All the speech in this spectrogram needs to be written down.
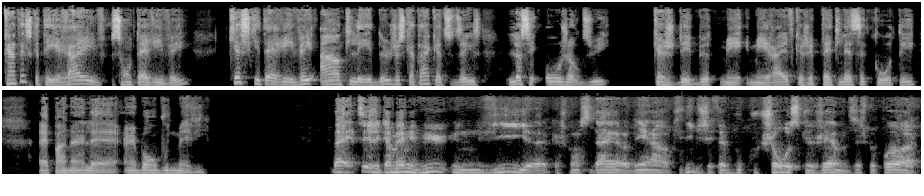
quand est-ce que tes rêves sont arrivés? Qu'est-ce qui est arrivé entre les deux jusqu'à temps que tu dises, là, c'est aujourd'hui que je débute mes, mes rêves que j'ai peut-être laissé de côté euh, pendant un bon bout de ma vie? Ben, tu sais, j'ai quand même vu une vie euh, que je considère bien remplie, puis j'ai fait beaucoup de choses que j'aime. Tu sais, je peux pas,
